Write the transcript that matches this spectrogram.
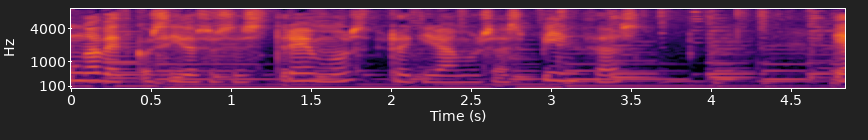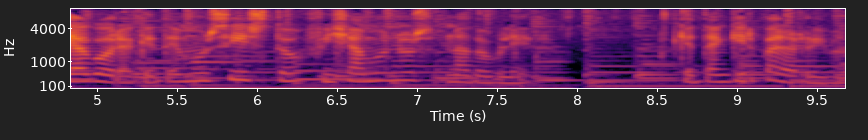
Unha vez cosidos os extremos, retiramos as pinzas e agora que temos isto, fixámonos na doblez, que ten que ir para arriba.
